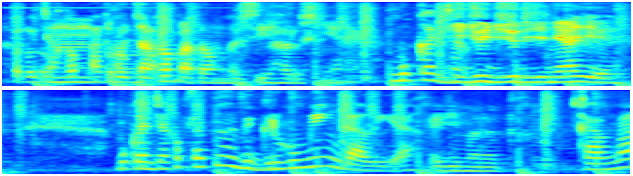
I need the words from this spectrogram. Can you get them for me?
perlu cakep mm, atau perlu enggak? cakep atau enggak sih harusnya? Bukan jujur jujurnya aja bukan cakep tapi lebih grooming kali ya. Kayak gimana tuh? Karena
